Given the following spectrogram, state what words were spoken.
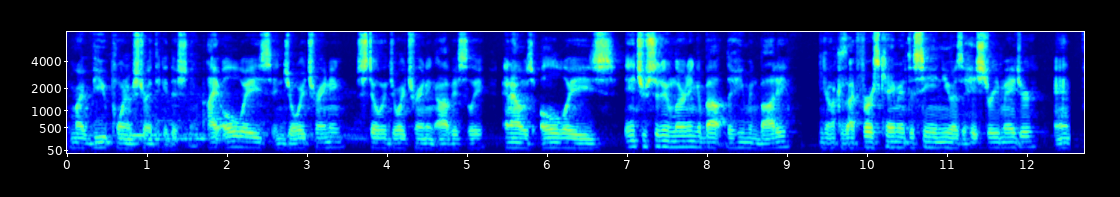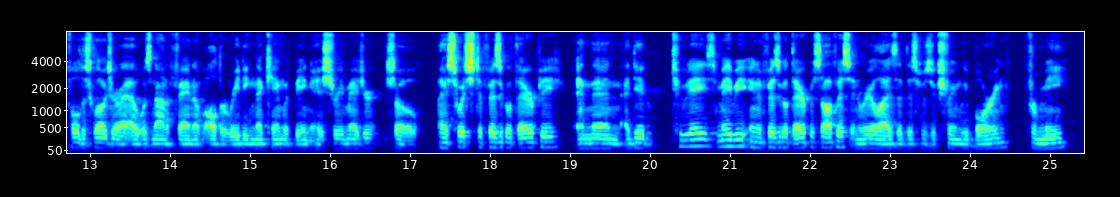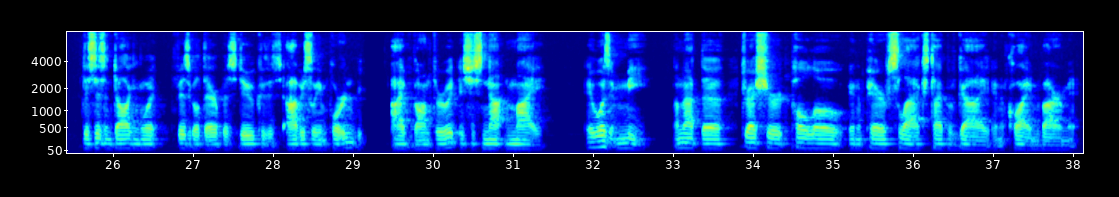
my viewpoint of strength and conditioning. I always enjoy training, still enjoy training, obviously. And I was always interested in learning about the human body, you know, because I first came into CNU as a history major. And full disclosure, I, I was not a fan of all the reading that came with being a history major. So I switched to physical therapy. And then I did two days maybe in a physical therapist's office and realized that this was extremely boring for me. This isn't dogging what physical therapists do because it's obviously important I've gone through it. It's just not my, it wasn't me. I'm not the dress shirt, polo, and a pair of slacks type of guy in a quiet environment.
